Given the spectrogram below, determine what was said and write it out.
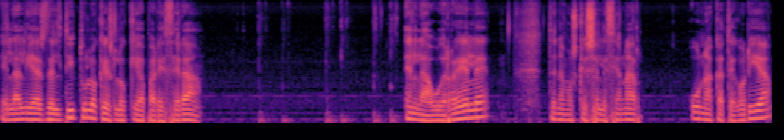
el alias del título que es lo que aparecerá en la URL tenemos que seleccionar una categoría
